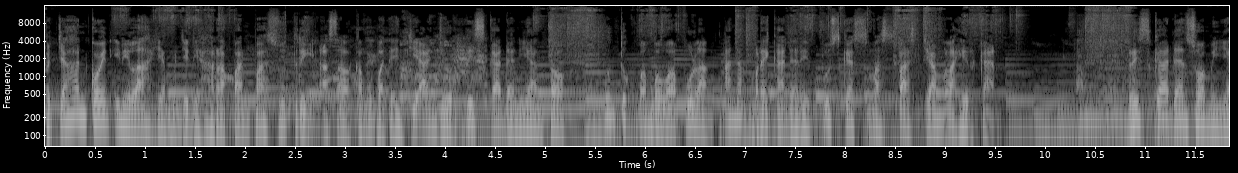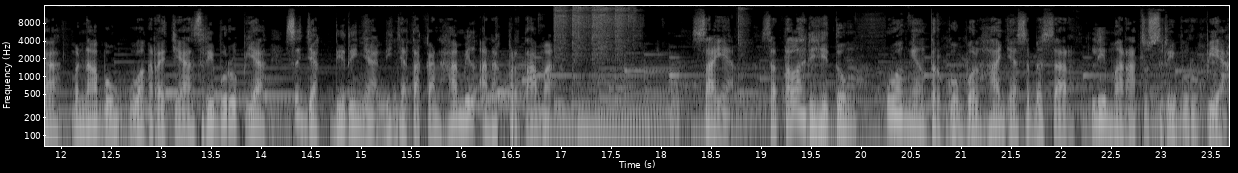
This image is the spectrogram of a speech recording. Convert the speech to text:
Pecahan koin inilah yang menjadi harapan Pak Sutri asal Kabupaten Cianjur, Rizka dan Yanto untuk membawa pulang anak mereka dari puskesmas pasca melahirkan. Rizka dan suaminya menabung uang recehan seribu rupiah sejak dirinya dinyatakan hamil anak pertama. Sayang, setelah dihitung, uang yang terkumpul hanya sebesar lima ratus ribu rupiah.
